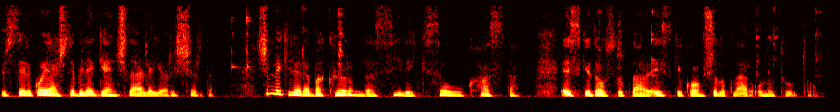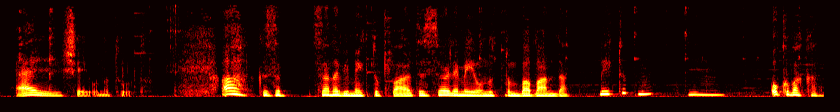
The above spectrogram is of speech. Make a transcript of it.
Üstelik o yaşta bile gençlerle yarışırdı. Şimdikilere bakıyorum da silik, soğuk, hasta. Eski dostluklar, eski komşuluklar unutuldu. Her şey unutuldu. Ah kızım sana bir mektup vardı söylemeyi unuttum babandan. Mektup mu? Hmm, Oku bakalım.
